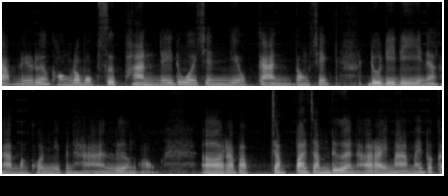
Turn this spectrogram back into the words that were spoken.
กับในเรื่องของระบบสืบพันธุ์ได้ด้วย เช่นเดียวกัน ต้องเช็คดูดีๆนะคะบางคนมีปัญหาเรื่องของระบบจำประจำเดือนอะไรมาไม่ปก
